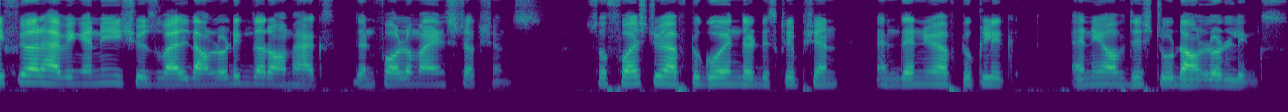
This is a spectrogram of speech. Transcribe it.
If you are having any issues while downloading the ROM hacks, then follow my instructions. So first you have to go in the description and then you have to click any of these two download links.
